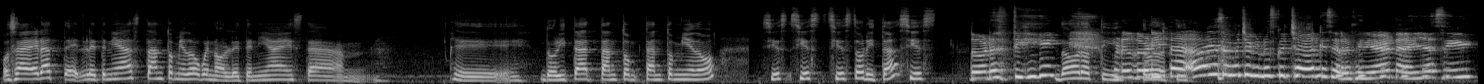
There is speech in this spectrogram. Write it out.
o sea, era le tenías tanto miedo, bueno, le tenía esta mm, eh, Dorita tanto, tanto miedo. Si es, si es, si es Dorita, si es Dorothy. Dorothy. Pero Dorita, ay, hace mucho que no escuchaba que se refirieran a ella así.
